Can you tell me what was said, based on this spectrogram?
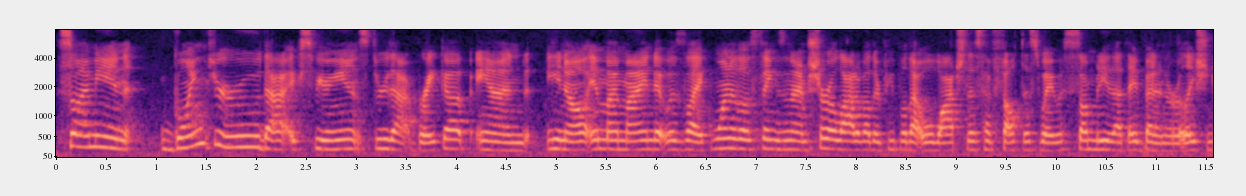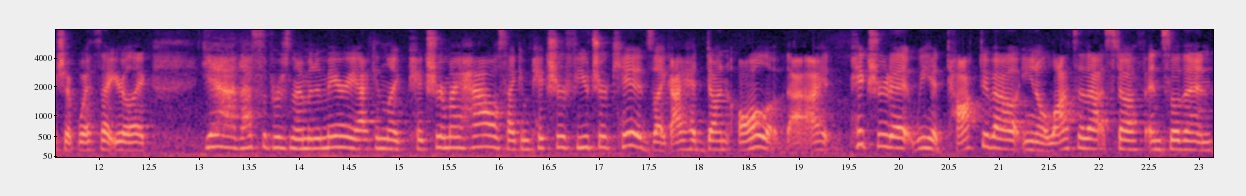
So I mean going through that experience through that breakup and you know in my mind it was like one of those things and i'm sure a lot of other people that will watch this have felt this way with somebody that they've been in a relationship with that you're like yeah that's the person i'm going to marry. I can like picture my house. I can picture future kids. Like i had done all of that. I pictured it. We had talked about you know lots of that stuff. And so then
